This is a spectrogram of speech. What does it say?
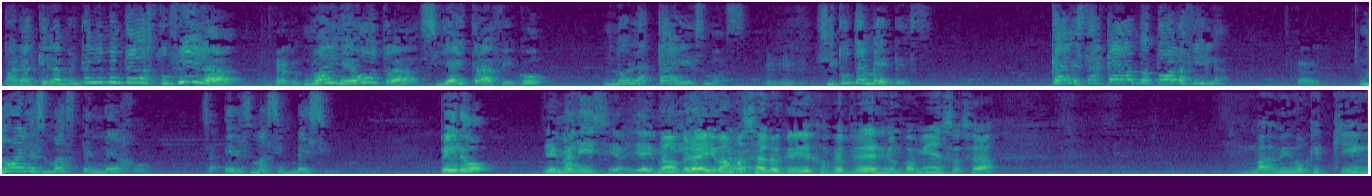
para que lamentablemente hagas tu fila. Claro. No hay de otra. Si hay tráfico, no la cagues más. Si tú te metes, ca- estás cagando toda la fila. Claro. No eres más pendejo. O sea, eres más imbécil. Pero... Y hay no- malicia. Y hay No, malicia, pero ahí vamos a lo que dijo Pepe desde un comienzo, o sea. Más vivo que quién.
